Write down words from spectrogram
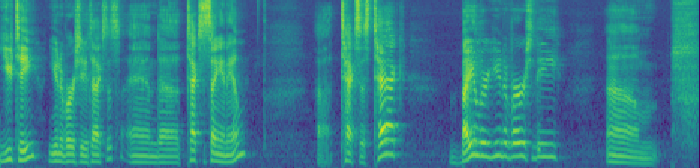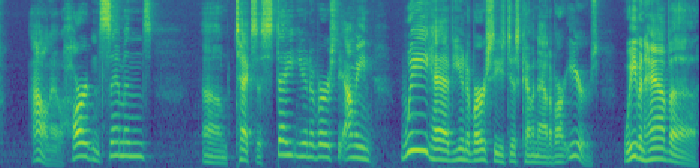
UT, University of Texas, and uh, Texas A&M, uh, Texas Tech, Baylor University, um, I don't know, Hardin Simmons, um, Texas State University. I mean, we have universities just coming out of our ears. We even have a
